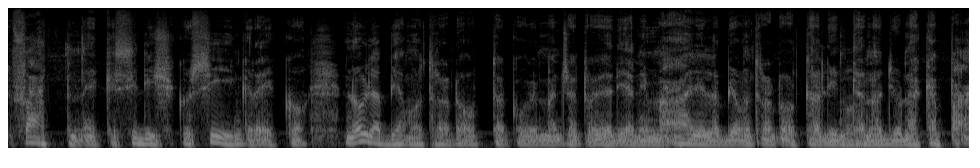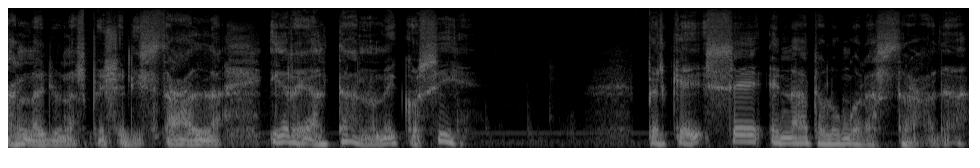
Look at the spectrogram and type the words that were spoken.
fatne che si dice così in greco, noi l'abbiamo tradotta come mangiatoia di animali, l'abbiamo tradotta all'interno mm. di una capanna, di una specie di stalla. In realtà non è così. Perché se è nato lungo la strada,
